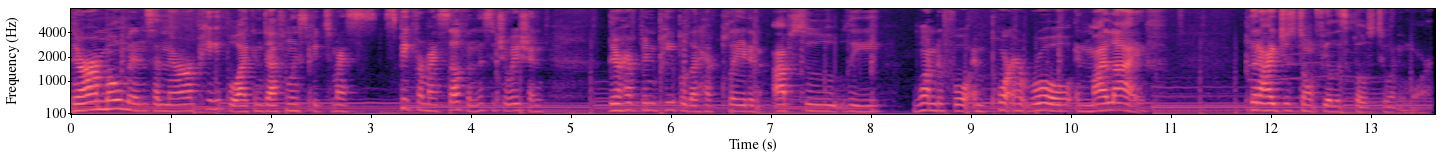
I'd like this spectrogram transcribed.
There are moments and there are people I can definitely speak to my speak for myself in this situation. There have been people that have played an absolutely wonderful, important role in my life that I just don't feel as close to anymore.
